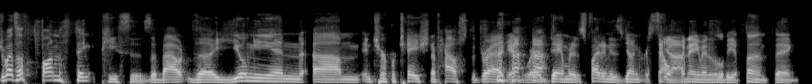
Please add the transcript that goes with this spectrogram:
lots of fun think pieces about the Jungian um, interpretation of House of the Dragon, where Damon is fighting his younger self, Yeah. and Aemond. It'll be a fun thing.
